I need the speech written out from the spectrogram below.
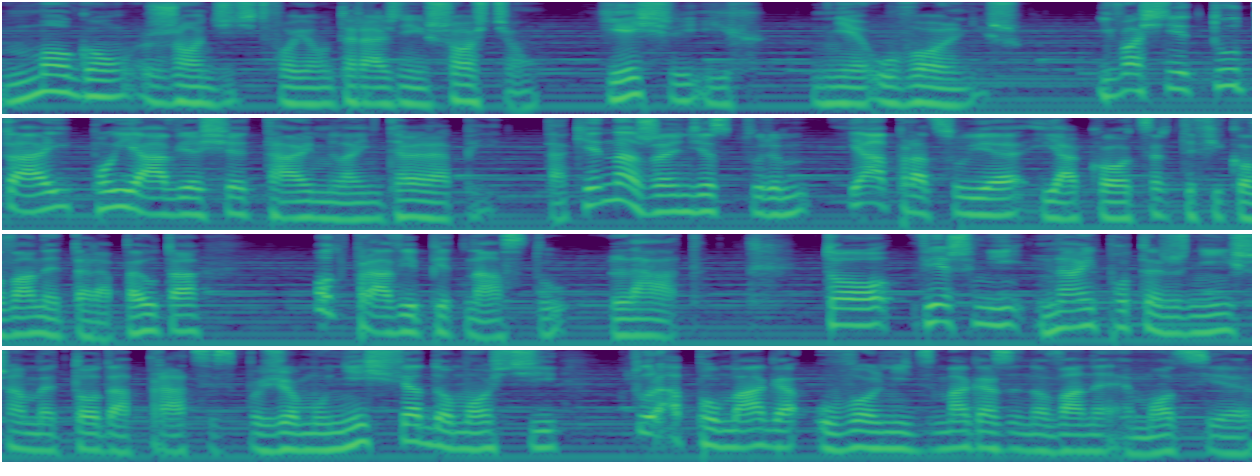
mogą rządzić twoją teraźniejszością, jeśli ich nie uwolnisz. I właśnie tutaj pojawia się timeline therapy. takie narzędzie, z którym ja pracuję jako certyfikowany terapeuta od prawie 15 lat. To, wierz mi, najpotężniejsza metoda pracy z poziomu nieświadomości, która pomaga uwolnić zmagazynowane emocje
